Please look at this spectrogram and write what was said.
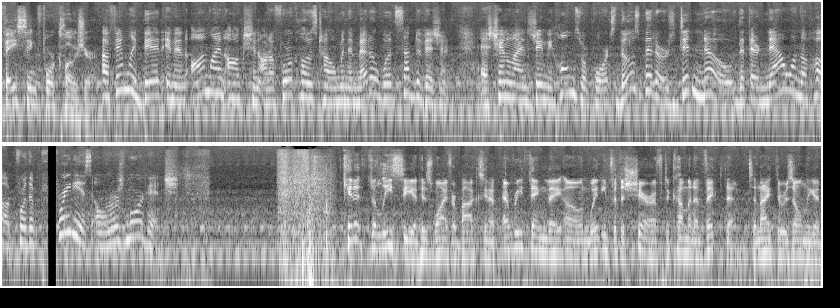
facing foreclosure. A family bid in an online auction on a foreclosed home in the Meadow Woods subdivision. As Channel 9's Jamie Holmes reports, those bidders didn't know that they're now on the hook for the previous owner's mortgage. Kenneth DeLisi and his wife are boxing up everything they own, waiting for the sheriff to come and evict them. Tonight, there is only a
